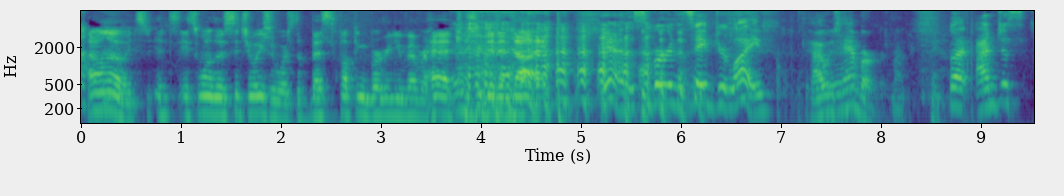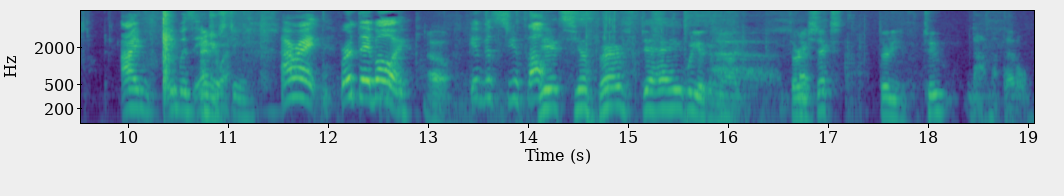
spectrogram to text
I don't know. It's it's it's one of those situations where it's the best fucking burger you've ever had because you didn't die. Yeah, this is the burger that saved your life. Howie's hamburgers, man. But I'm just, I'm. It was Anyway. interesting. All right, birthday boy, Oh, give us your thoughts. It's your birthday. What are you gonna be like? 36? 32? no, I'm not that old.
